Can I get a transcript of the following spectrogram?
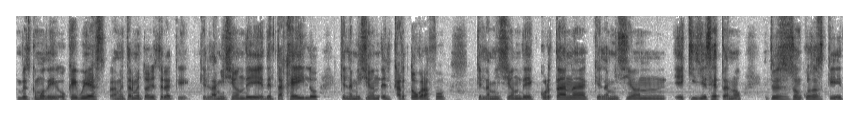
ves como de, ok, voy a meterme toda la historia que, que la misión de Delta Halo, que la misión del cartógrafo, que la misión de Cortana, que la misión X y Z, ¿no? Entonces son cosas que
